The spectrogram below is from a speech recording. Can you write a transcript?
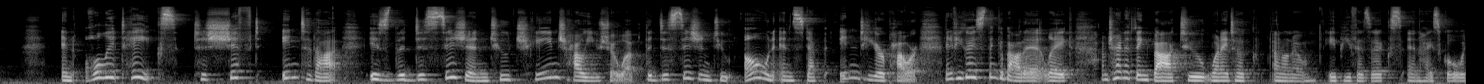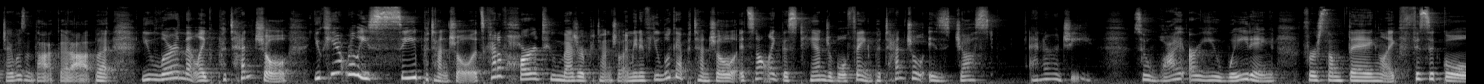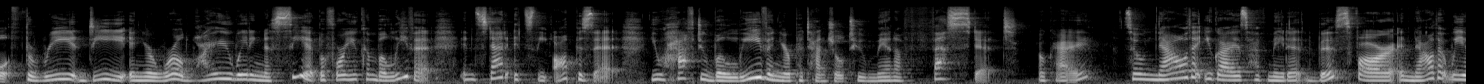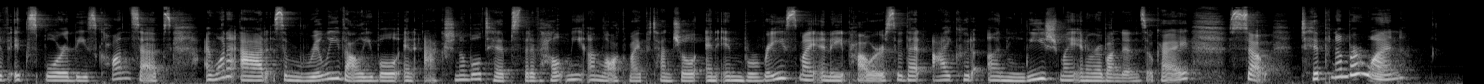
And all it takes to shift into that is the decision to change how you show up, the decision to own and step into your power. And if you guys think about it, like I'm trying to think back to when I took, I don't know, AP physics in high school, which I wasn't that good at, but you learn that like potential, you can't really see potential. It's kind of hard to measure potential. I mean, if you look at potential, it's not like this tangible thing. Potential is just energy. So, why are you waiting for something like physical 3D in your world? Why are you waiting to see it before you can believe it? Instead, it's the opposite. You have to believe in your potential to manifest it, okay? So now that you guys have made it this far, and now that we have explored these concepts, I want to add some really valuable and actionable tips that have helped me unlock my potential and embrace my innate power so that I could unleash my inner abundance, okay? So, tip number one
